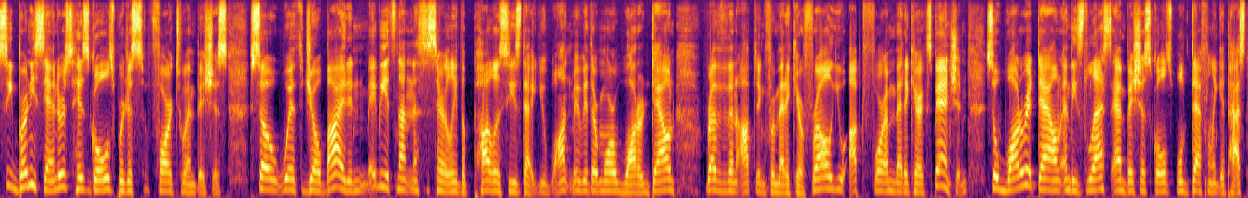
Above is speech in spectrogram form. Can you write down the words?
see, Bernie Sanders, his goals were just far too ambitious. So with Joe Biden, maybe it's not necessarily the policies that you want. Maybe they're more watered down. Rather than opting for Medicare for all, you opt for a Medicare expansion. So water it down, and these less ambitious goals will definitely get passed.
